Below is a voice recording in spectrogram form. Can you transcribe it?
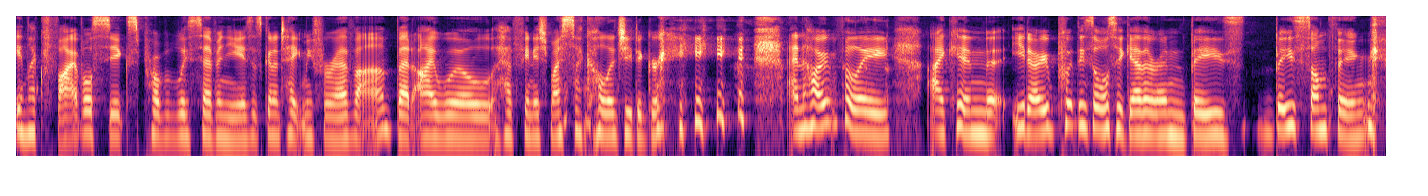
in like five or six, probably seven years. It's going to take me forever, but I will have finished my psychology degree. and hopefully I can, you know, put this all together and be, be something.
